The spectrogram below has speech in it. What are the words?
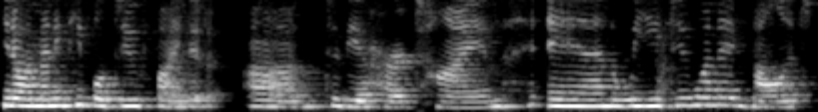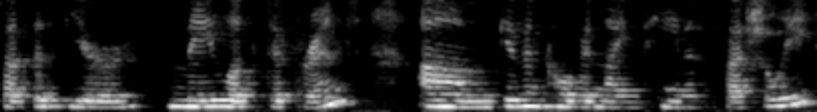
you know, many people do find it uh, to be a hard time. And we do want to acknowledge that this year may look different, um, given COVID 19, especially.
